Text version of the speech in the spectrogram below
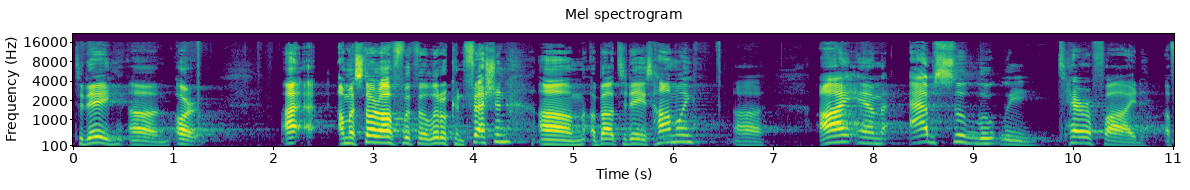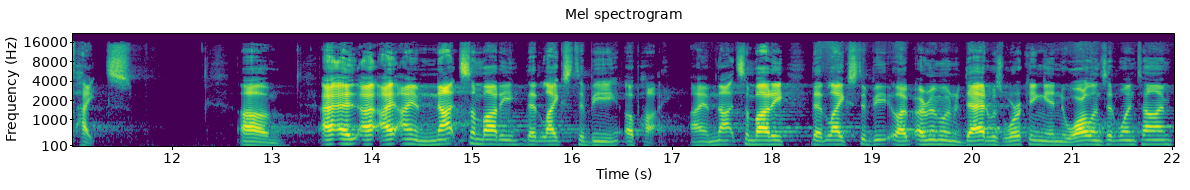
Today, um, or I, I'm going to start off with a little confession um, about today's homily. Uh, I am absolutely terrified of heights. Um, I, I, I, am not somebody that likes to be up high. I am not somebody that likes to be. I remember when dad was working in New Orleans at one time.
